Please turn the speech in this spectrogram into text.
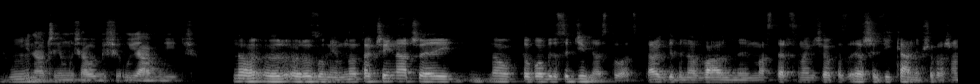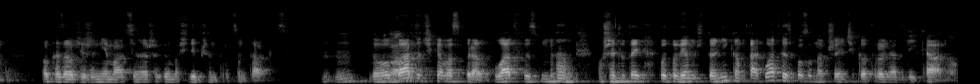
Mhm. inaczej musiałyby się ujawnić. No rozumiem, no tak czy inaczej, no to byłaby dosyć dziwna sytuacja, tak? Gdyby na walnym Masterce nagle się okazało, znaczy wikany, przepraszam, okazało się, że nie ma akcjonariusza, który ma 70% akcji. Mhm, To dokładnie. bardzo ciekawa sprawa. Łatwy, no, może tutaj podpowiemy czytelnikom, tak, łatwy sposób na przejęcie kontroli nad Wikaną.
